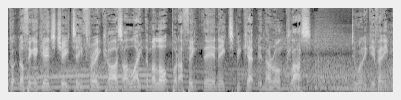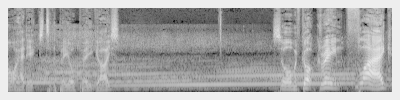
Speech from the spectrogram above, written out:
got nothing against GT3 cars. I like them a lot, but I think they need to be kept in their own class. Don't want to give any more headaches to the BOP guys. So we've got green flag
